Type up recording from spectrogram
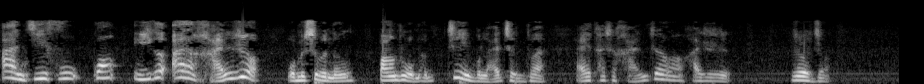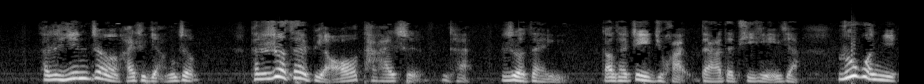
按肌肤，光一个按寒热，我们是不是能帮助我们进一步来诊断？哎，它是寒症还是热症？它是阴症还是阳症？它是热在表，它还是你看热在里？刚才这一句话，大家再提醒一下：如果你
